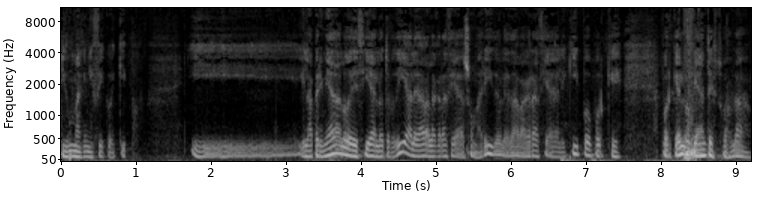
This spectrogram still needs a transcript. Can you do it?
de un magnífico equipo. Y, la premiada lo decía el otro día, le daba las gracias a su marido, le daba gracias al equipo, porque, porque es lo que antes tú hablabas.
